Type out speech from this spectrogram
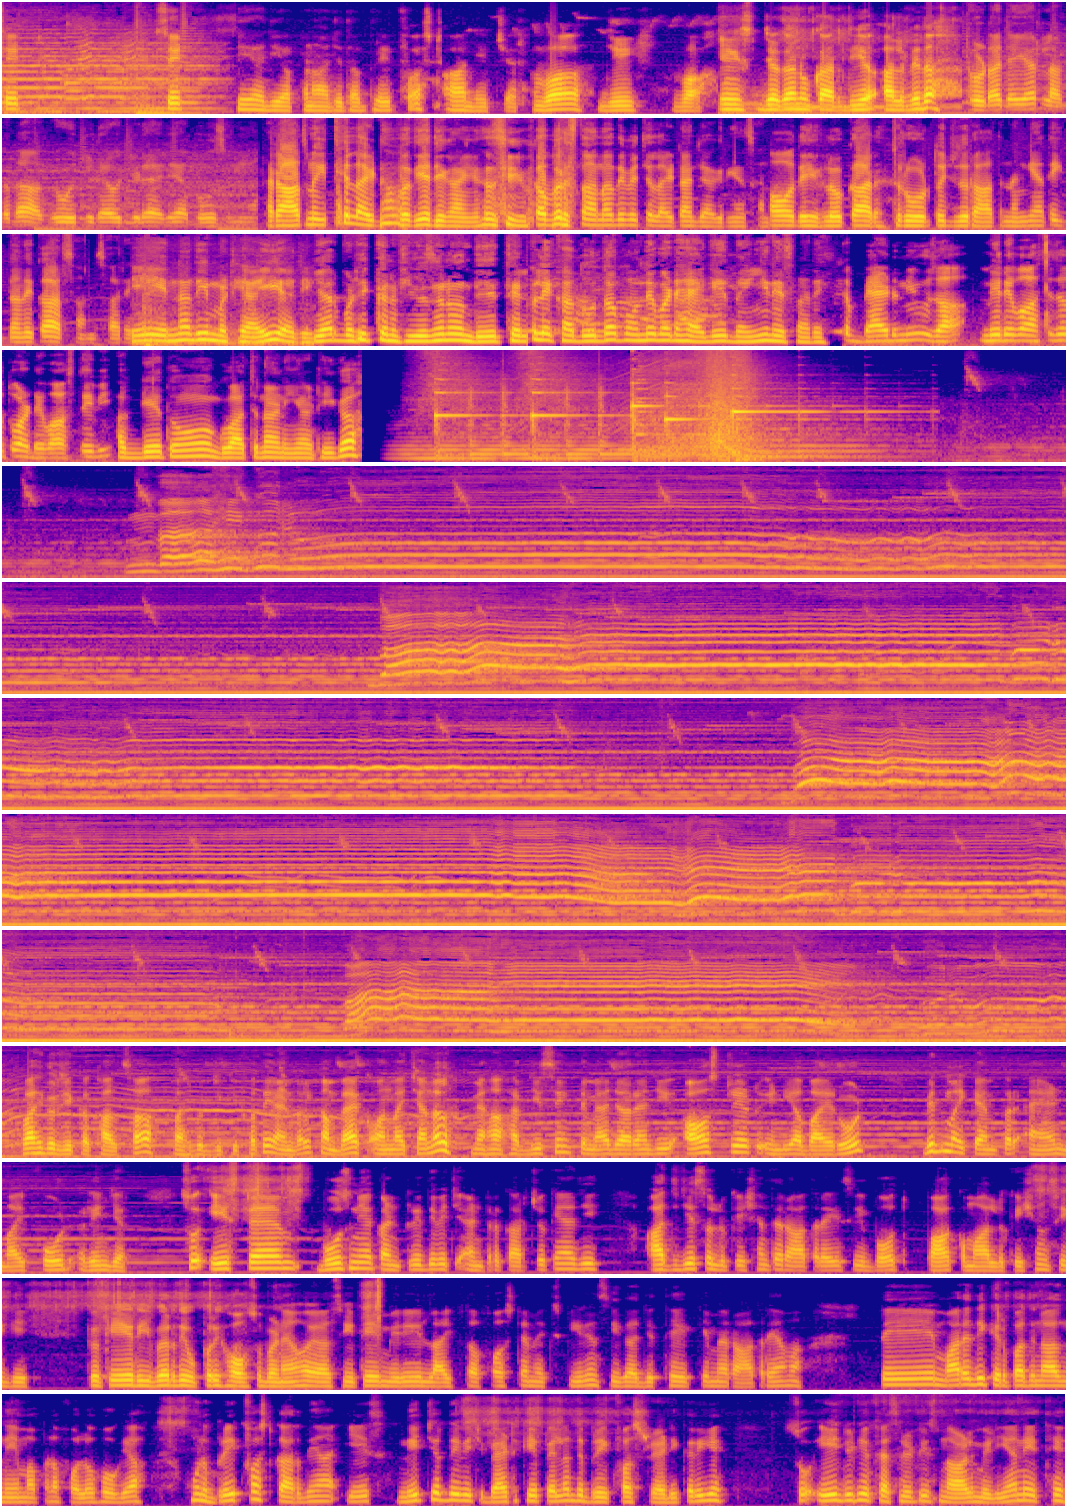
ਸਿਟ ਸਿਟ ਇਹ ਹੈ ਜੀ ਆਪਣਾ ਅੱਜ ਦਾ ਬ੍ਰੇਕਫਾਸਟ ਆ ਨੇਚਰ ਵਾਹ ਜੀ ਵਾਹ। ਇਸ ਜਗ੍ਹਾ ਨੂੰ ਕਰਦੀ ਆ ਅਲਵਿਦਾ। ਥੋੜਾ ਜਿਹਾ ਯਾਰ ਲੱਗਦਾ ਆ ਉਹ ਜਿਹੜਾ ਉਹ ਜਿਹੜਾ ਜਿਹਾ ਬੋਸਨੀਆ ਰਾਤ ਨੂੰ ਇੱਥੇ ਲਾਈਟਾਂ ਵਧੀਆ ਜਗਾਈਆਂ ਸੀ। ਕਬਰਸਤਾਨਾਂ ਦੇ ਵਿੱਚ ਲਾਈਟਾਂ ਜਗ ਰਹੀਆਂ ਸਨ। ਆਹ ਦੇਖ ਲਓ ਘਰ। ਰੋਡ ਤੋਂ ਜਦੋਂ ਰਾਤ ਲੰਘਿਆ ਤੇ ਇਦਾਂ ਦੇ ਘਰ ਸਨ ਸਾਰੇ। ਇਹ ਇਹਨਾਂ ਦੀ ਮਠਿਆਈ ਆ ਜੀ। ਯਾਰ ਬੜੀ ਕਨਫਿਊਜ਼ਨ ਹੁੰਦੀ ਇੱਥੇ। ਭਲੇਖਾ ਦੁੱਧ ਦਾ ਪਾਉਂਦੇ ਬਟ ਹੈਗੇ ਦਹੀਂ ਨੇ ਸਾਰੇ। ਤੇ ਬੈਡ ਨਿਊਜ਼ ਆ। ਮੇਰੇ ਵਾਸਤੇ ਤੇ ਤੁਹਾਡੇ ਵਾਸਤੇ ਵੀ। ਅੱਗੇ ਤੋਂ ਗਵਾਚਣਾ ਨਹੀਂ ਆ ਠੀਕ ਆ? ਵਾਹਿਗੁਰੂ ਵਾਹਿਗੁਰੂ ਜੀ ਕਾ ਖਾਲਸਾ, ਵਾਹਿਗੁਰੂ ਜੀ ਕੀ ਫਤਿਹ and welcome back on my channel ਮੈਂ ਹਾਂ ਹਰਜੀਤ ਸਿੰਘ ਤੇ ਮੈਂ ਜਾ ਰਿਹਾ ਜੀ Austria to India by road with my camper and my Ford Ranger so ਇਸ ਟਾਈਮ ਬੋਸਨੀਆ ਕੰਟਰੀ ਦੇ ਵਿੱਚ ਐਂਟਰ ਕਰ ਚੁੱਕੇ ਹਾਂ ਜੀ। ਅੱਜ ਜਿਸ ਲੋਕੇਸ਼ਨ ਤੇ ਰਾਤ ਰਹੀ ਸੀ, ਬਹੁਤ ਪਾ ਕਮਾਲ ਲੋਕੇਸ਼ਨ ਸੀਗੀ, ਕਿਉਂਕਿ ਇਹ ਰਿਵਰ ਦੇ ਉੱਪਰ ਹੀ ਹਾਊਸ ਬਣਿਆ ਹੋਇਆ ਸੀ ਤੇ ਮੇਰੀ ਲਾਈਫ ਦਾ ਫਸਟ ਟਾਈਮ ਐਕਸਪੀਰੀਅੰਸ ਸੀਗਾ ਜਿੱਥੇ ਕਿ ਮੈਂ ਰਾਤ ਰਿਹਾ ਵਾਂ। ਤੇ ਮਾਰੇ ਦੀ ਕਿਰਪਾ ਦੇ ਨਾਲ ਨੇਮ ਆਪਣਾ ਫੋਲੋ ਹੋ ਗਿਆ। ਹੁਣ ਬ੍ਰੇਕਫਾਸਟ ਕਰਦੇ ਆ ਇਸ ਨੇਚਰ ਦੇ ਵਿੱਚ ਬੈਠ ਕੇ ਪਹਿਲਾਂ ਤੇ ਬ੍ਰੇਕਫਾਸਟ ਰੈਡੀ ਕਰੀਏ। ਸੋ ਇਹ ਜਿਹੜੀਆਂ ਫੈਸਿਲਿਟੀਆਂ ਨਾਲ ਮਿਲੀਆਂ ਨੇ ਇੱਥੇ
